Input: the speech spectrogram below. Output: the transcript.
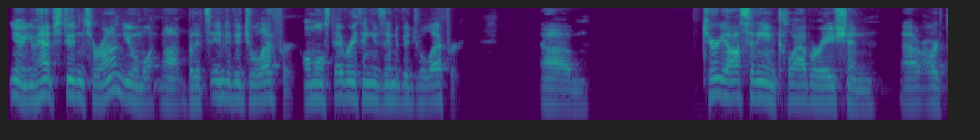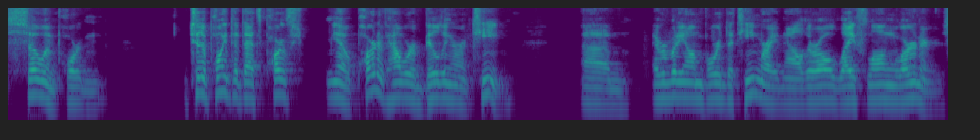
you know, you have students around you and whatnot, but it's individual effort. Almost everything is individual effort. Um, curiosity and collaboration are, are so important to the point that that's part, you know, part of how we're building our team. Um, everybody on board the team right now, they're all lifelong learners,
